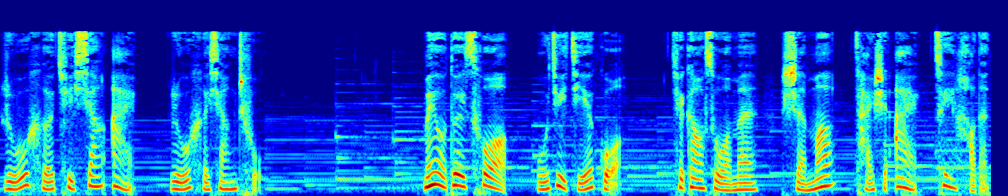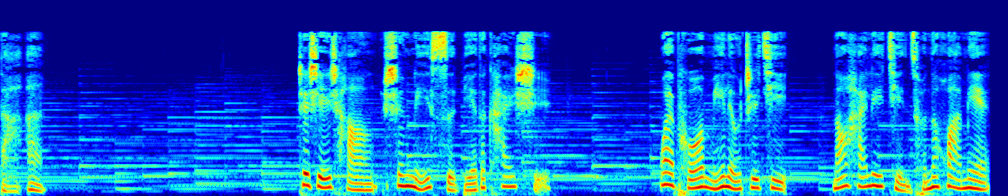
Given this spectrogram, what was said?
如何去相爱，如何相处。没有对错，无惧结果，却告诉我们什么才是爱最好的答案。这是一场生离死别的开始。外婆弥留之际，脑海里仅存的画面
